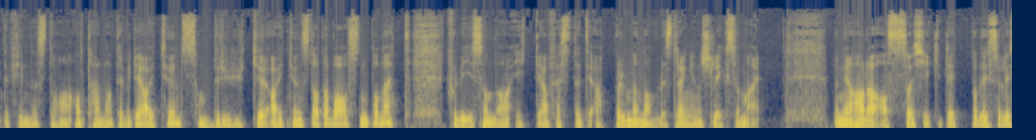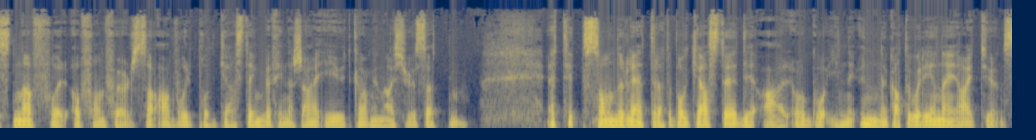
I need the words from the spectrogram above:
Det finnes da alternativer til iTunes som bruker iTunes-databasen på nett, for de som da ikke er festet til Apple med navlestrengen slik som meg. Men jeg har da altså kikket litt på disse listene for å få en følelse av hvor podcasting befinner seg i utgangen av 2017. Et tips som du leter etter podcaster, det er å gå inn i underkategoriene i iTunes,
